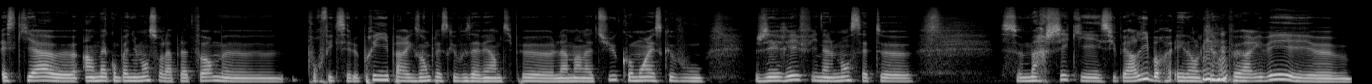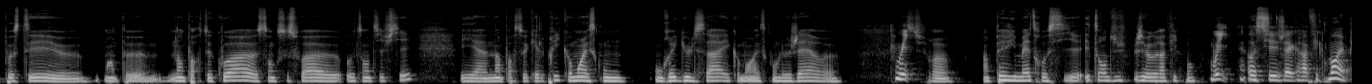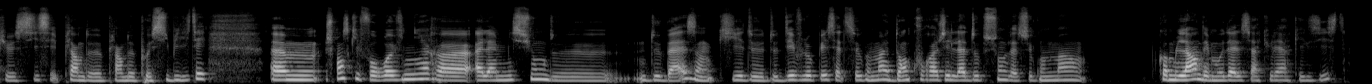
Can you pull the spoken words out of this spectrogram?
est-ce qu'il y a euh, un accompagnement sur la plateforme pour fixer le prix, par exemple? Est-ce que vous avez un petit peu la main là-dessus? Comment est-ce que vous gérez finalement cette ce marché qui est super libre et dans lequel on mhm. peut arriver et euh, poster euh, un peu n'importe quoi euh, sans que ce soit authentifié et à n'importe quel prix. Comment est-ce qu'on régule ça et comment est-ce qu'on le gère sur un périmètre aussi étendu géographiquement? Oui, aussi géographiquement et puis aussi c'est plein de, plein de possibilités. je pense qu'il faut revenir à la mission de, de base, qui est de, de développer cette seconde main et d'encourager l'adoption de la seconde main comme l'un des modèles circulaires qui existent,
